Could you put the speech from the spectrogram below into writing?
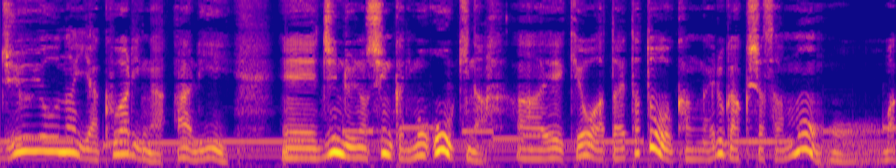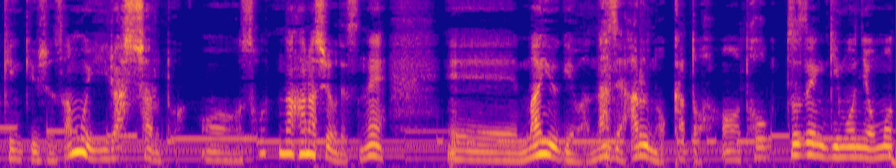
重要な役割があり、えー人類の進化にも大きな影響を与えたと考える学者さんも、まあ、研究者さんもいらっしゃると。そんな話をですね、えー眉毛はなぜあるのかと、突然疑問に思っ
